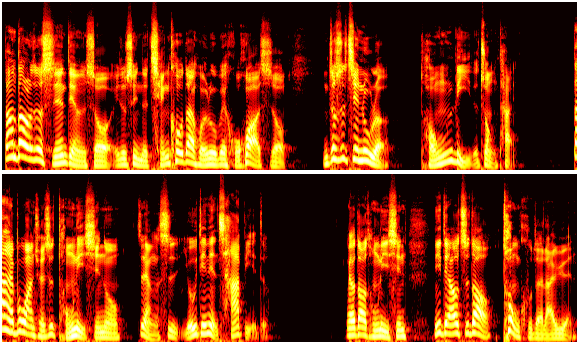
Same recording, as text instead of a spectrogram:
当到了这个时间点的时候，也就是你的前扣带回路被活化的时候，你就是进入了同理的状态，但还不完全是同理心哦。这两个是有一点点差别的。要到同理心，你得要知道痛苦的来源。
